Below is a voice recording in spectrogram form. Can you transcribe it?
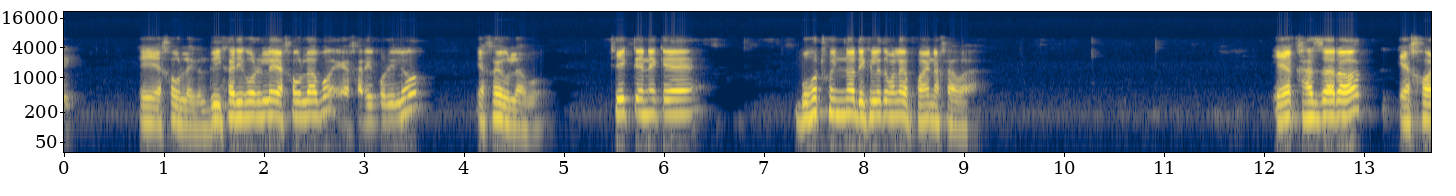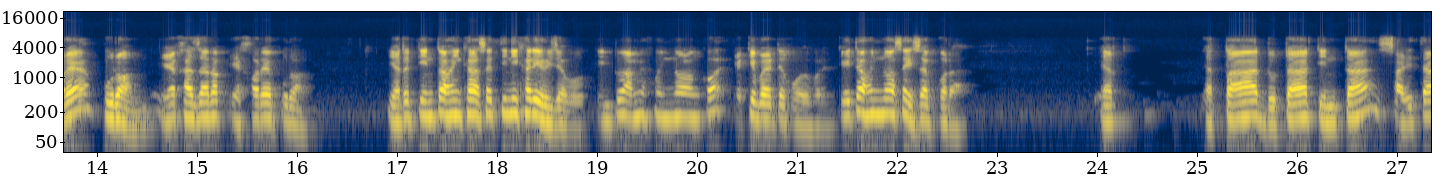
এক। এই এশ ওলাই গ'ল দুই শাৰী কৰিলে এশ ওলাব এশাৰী কৰিলেও এশই ওলাব। ঠিক তেনেকে বহুত শূন্য দেখিলে তোমালোকে ভয় নাখাবা। এক হাজাৰক এশৰে পূৰণ। এক হাজাৰক এশৰে পূৰণ। ইয়াতে তিনিটা সংখ্যা আছে তিনি শাৰী হৈ যাব। কিন্তু আমি শূন্যৰ অংক একেবাৰতে ক'ব পাৰিম। কেইটা শূন্য আছে হিচাপ কৰা? এক এটা দুটা তিনিটা চাৰিটা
